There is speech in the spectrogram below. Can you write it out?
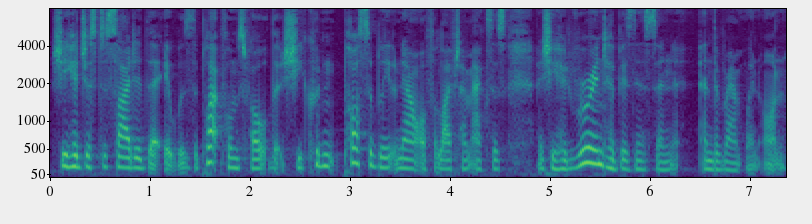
She had just decided that it was the platform's fault that she couldn't possibly now offer lifetime access and she had ruined her business and, and the rant went on.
